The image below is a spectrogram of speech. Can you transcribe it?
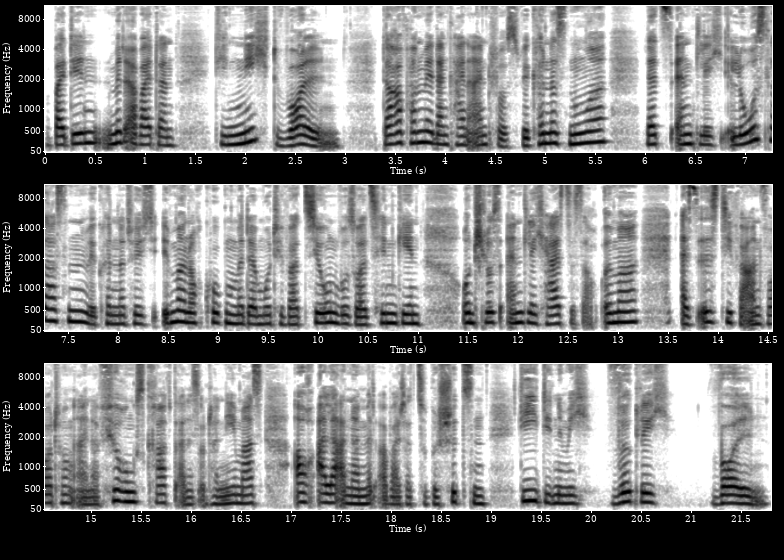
bei den Mitarbeitern, die nicht wollen, darauf haben wir dann keinen Einfluss. Wir können es nur letztendlich loslassen. Wir können natürlich immer noch gucken mit der Motivation, wo soll es hingehen. Und schlussendlich heißt es auch immer, es ist die Verantwortung einer Führungskraft, eines Unternehmers, auch alle anderen Mitarbeiter zu beschützen, die, die nämlich wirklich wollen.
